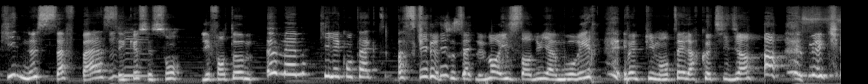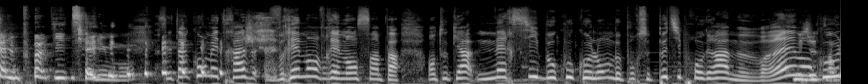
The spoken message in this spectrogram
qu'ils ne savent pas, c'est Mhm. que ce sont les fantômes eux-mêmes qui les contactent, parce que tout simplement ils s'ennuient à mourir et veulent pimenter leur quotidien. Ah, Mais quelle Quel humour. C'est un court métrage vraiment vraiment sympa. En tout cas, merci beaucoup Colombe pour ce petit programme vraiment cool.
